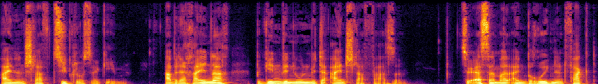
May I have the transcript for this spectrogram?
einen Schlafzyklus ergeben. Aber der Reihe nach beginnen wir nun mit der Einschlafphase. Zuerst einmal einen beruhigenden Fakt.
